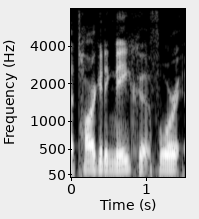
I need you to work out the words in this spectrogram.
targeting me for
